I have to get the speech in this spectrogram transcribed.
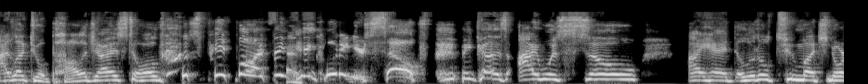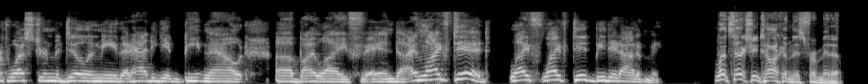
I'd like to apologize to all those people, I think, yes. including yourself, because I was so, I had a little too much Northwestern Medill in me that had to get beaten out uh, by life, and uh, and life did. Life life did beat it out of me. Let's actually talk on this for a minute.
